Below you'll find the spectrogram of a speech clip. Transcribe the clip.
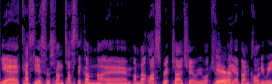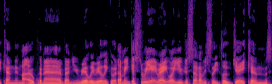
Yeah, Cassius was fantastic on that um, on that last Riptide show we watched yeah. the uh, bank holiday weekend in that open air venue. Really, really good. I mean, just to reiterate what you've just said, obviously Luke Jacobs,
